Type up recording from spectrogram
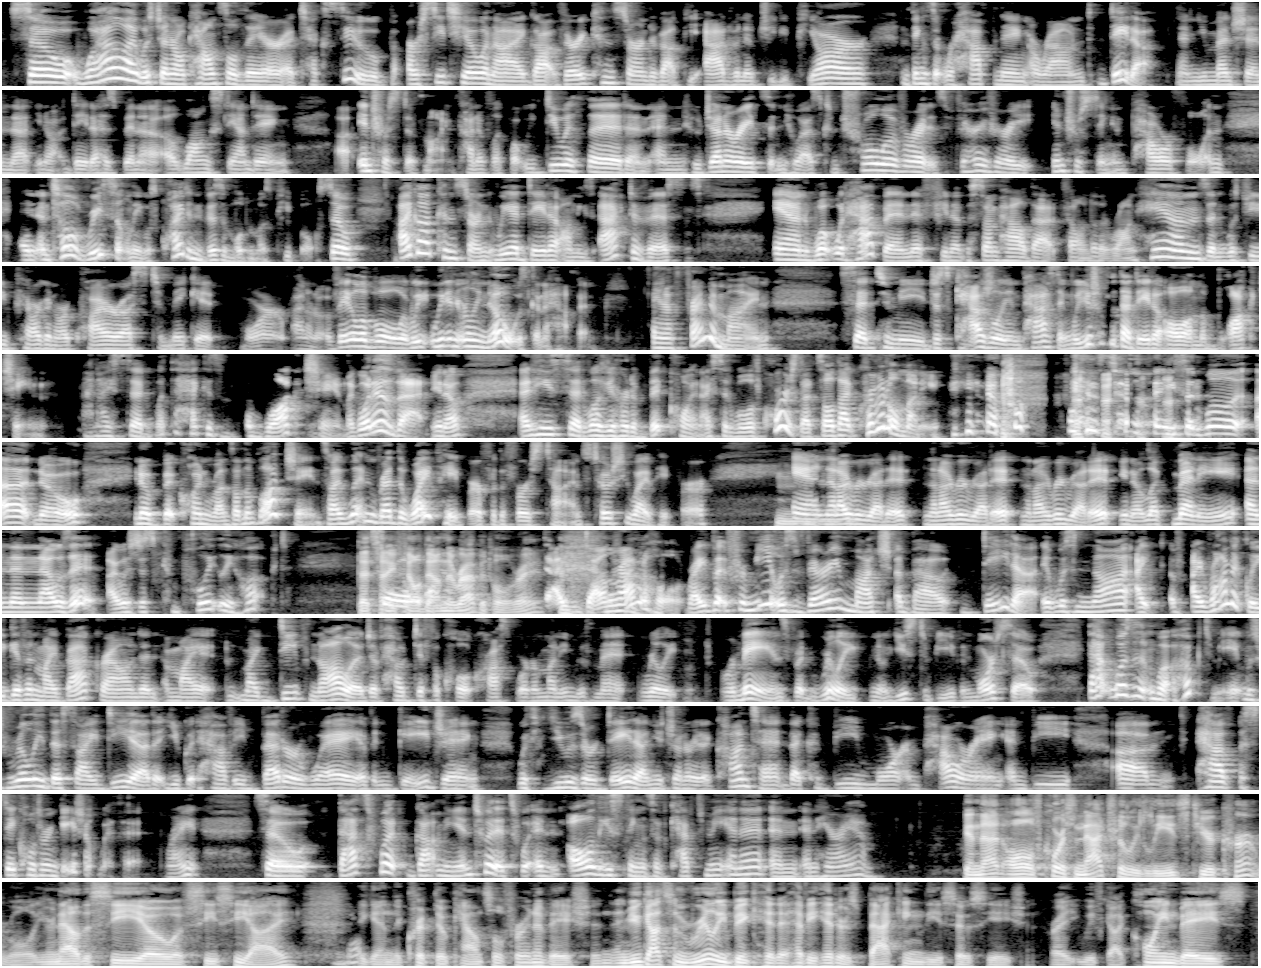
So while I was general counsel there at TechSoup, our CTO and I got very concerned about the advent of GDPR and things that were happening around data. And you mentioned that you know data has been a, a longstanding uh, interest of mine, kind of like what we do with it and, and who generates it and who has control over it. It's very, very interesting and powerful. And, and until recently was quite invisible to most people. So I got concerned that we had data on these activists and what would happen if you know somehow that fell into the wrong hands and was gdpr going to require us to make it more i don't know available we, we didn't really know what was going to happen and a friend of mine said to me just casually in passing well you should put that data all on the blockchain and i said what the heck is a blockchain? Like what is that? You know? And he said well have you heard of bitcoin? I said well of course that's all that criminal money. You know? And so and he said well uh, no. You know bitcoin runs on the blockchain. So i went and read the white paper for the first time satoshi white paper. And then I Hmm. reread it, and then I reread it, and then I reread it, you know, like many. And then that was it. I was just completely hooked. That's how you fell down the rabbit hole, right? Down the rabbit hole, right? But for me, it was very much about data. It was not, I, ironically, given my background and my my deep knowledge of how difficult cross border money movement really remains, but really, you know, used to be even more so. That wasn't what hooked me. It was really this idea that you could have a better way of engaging with user data and user generated content that could be more empowering and be um, have a stakeholder engagement with it, right? So that's what got me into it. It's what, and all these things have kept me in it, and and here I am. And that all, of course, naturally leads to your current role. You're now the CEO of CCI, Yep. again, the Crypto Council for Innovation. And you've got some really big hit, heavy hitters backing the association, right? We've got Coinbase,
